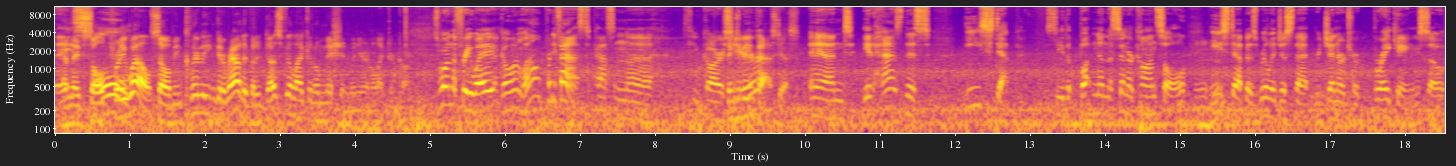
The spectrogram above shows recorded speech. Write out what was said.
They and they've sold pretty well. So I mean, clearly you can get around it, but it does feel like an omission when you're in an electric car. So we're on the freeway going, well, pretty fast, passing uh, a few cars Things here. are being passed, yes. And it has this E step. See the button in the center console. Mm-hmm. E step is really just that regenerative braking. So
